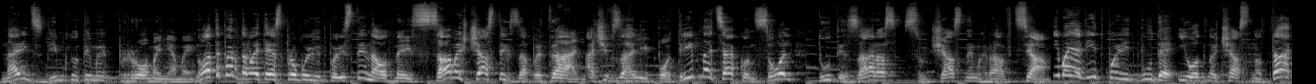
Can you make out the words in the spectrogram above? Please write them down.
навіть з вімкнутими променями. Ну а тепер давайте я спробую відповісти на одне із самих частих запитань: а чи взагалі потрібна ця консоль тут і зараз сучасним гравцям? І моя відповідь буде і одночасно так,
